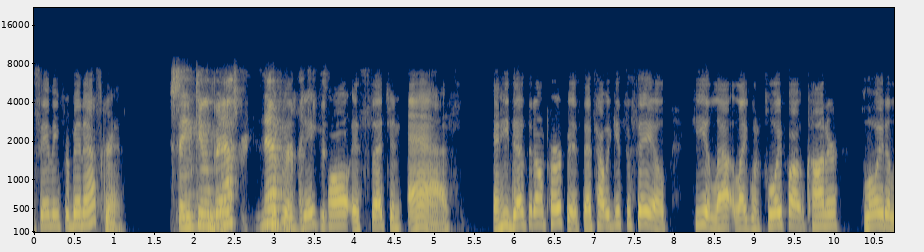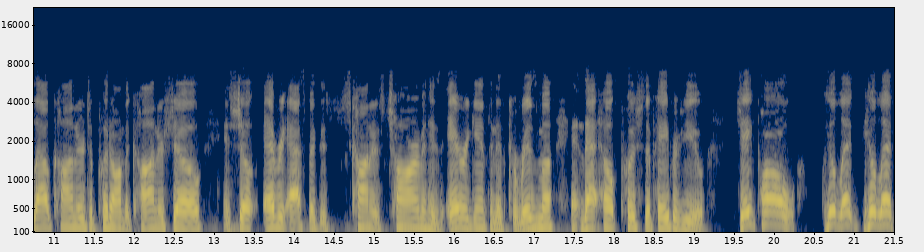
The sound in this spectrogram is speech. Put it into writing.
same thing for Ben Askren. Same thing with Ben Askren. Never. Because Jake was, Paul is such an ass, and he does it on purpose. That's how he gets the sales. He allowed, like when Floyd fought Conor, Floyd allowed Conor to put on the Conor show and show every aspect of Conor's charm and his arrogance and his charisma, and that helped push the pay per view. Jake Paul, he'll let he'll let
